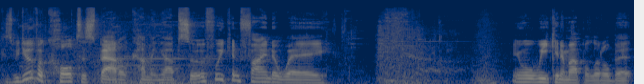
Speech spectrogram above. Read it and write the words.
Because we do have a cultist battle coming up, so if we can find a way... we'll weaken him up a little bit.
